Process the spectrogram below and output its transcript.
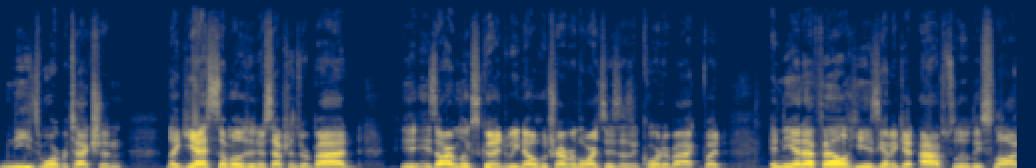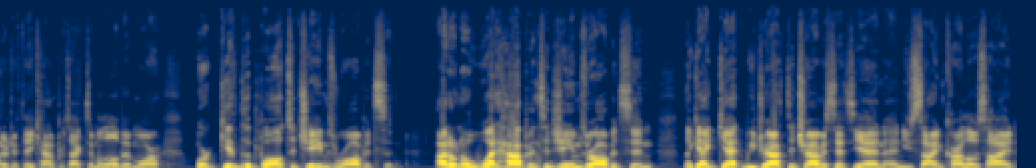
needs more protection. Like, yes, some of those interceptions were bad. His arm looks good. We know who Trevor Lawrence is as a quarterback, but in the NFL, he is going to get absolutely slaughtered if they can't protect him a little bit more or give the ball to James Robinson. I don't know what happened to James Robinson. Like, I get we drafted Travis Etienne and you signed Carlos Hyde.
